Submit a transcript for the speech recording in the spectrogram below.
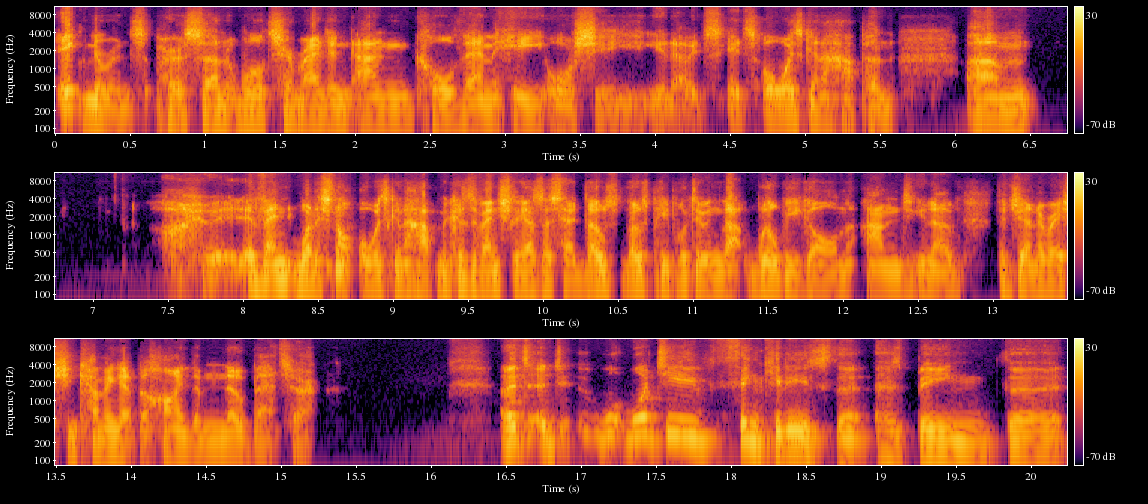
ignorant person will turn around and, and call them he or she. You know, it's it's always going to happen. Um, event well it's not always going to happen because eventually as i said those those people doing that will be gone and you know the generation coming up behind them know better uh, what, do you think it is that has been the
